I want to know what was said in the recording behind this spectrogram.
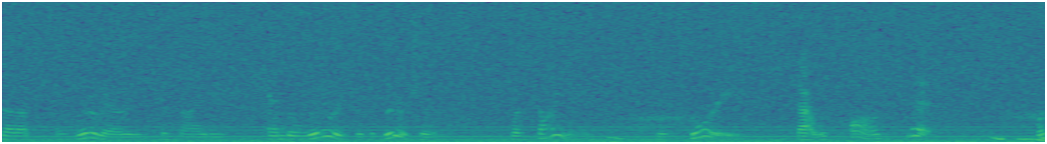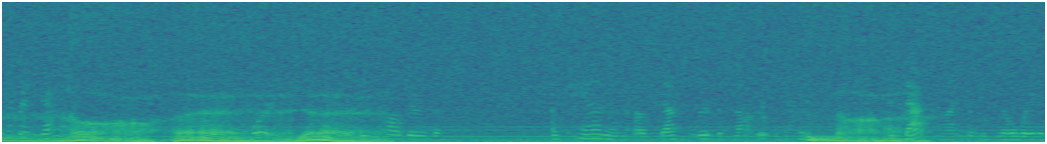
set up a literary society, and the literature, the literature was signing the story that was called lit. Wasn't written down. No. eh, It yeah. was called, there was a, a canon of deaf lit that's not written down. No. At that time, there was no way to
